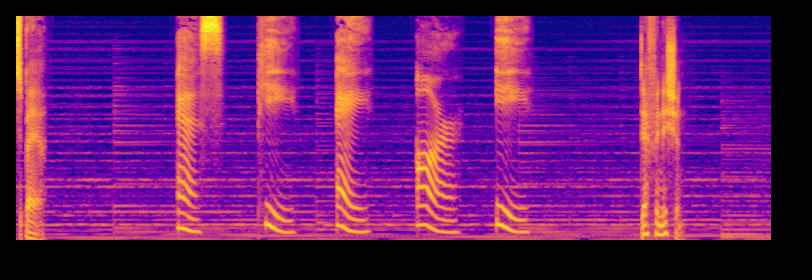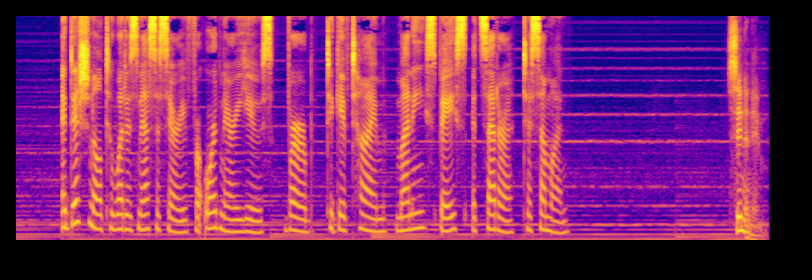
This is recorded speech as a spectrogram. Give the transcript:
Spare S P A. R. E. Definition. Additional to what is necessary for ordinary use, verb, to give time, money, space, etc., to someone. Synonym.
